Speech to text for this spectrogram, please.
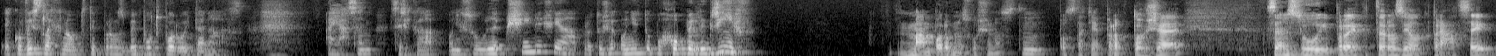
jako vyslechnout ty prozby, podporujte nás. A já jsem si říkala, oni jsou lepší než já, protože oni to pochopili dřív. Mám podobnou zkušenost hmm. v podstatě, protože jsem svůj projekt rozjel k práci,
